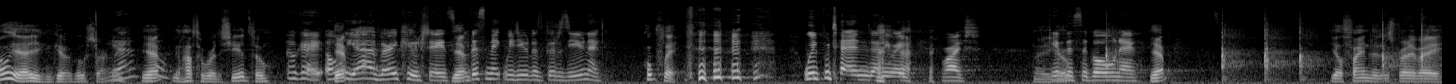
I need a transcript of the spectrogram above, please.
Oh yeah, you can give it a go certainly. Yeah? Yeah. Oh. You'll have to wear the shades though. Okay. Oh Yep. yeah, very cool shades. Yep. Will this make me do it as good as you now? Hopefully. We'll pretend anyway. right. There you Give go. this a go now. Yep. You'll find that it's very very.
